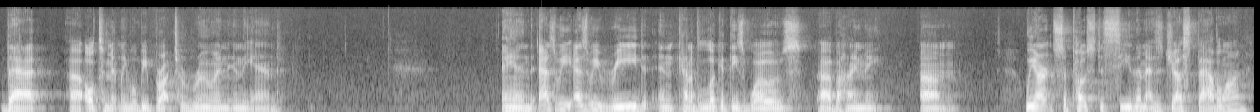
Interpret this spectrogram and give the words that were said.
that uh, ultimately will be brought to ruin in the end. And as we, as we read and kind of look at these woes uh, behind me, um, we aren't supposed to see them as just Babylon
